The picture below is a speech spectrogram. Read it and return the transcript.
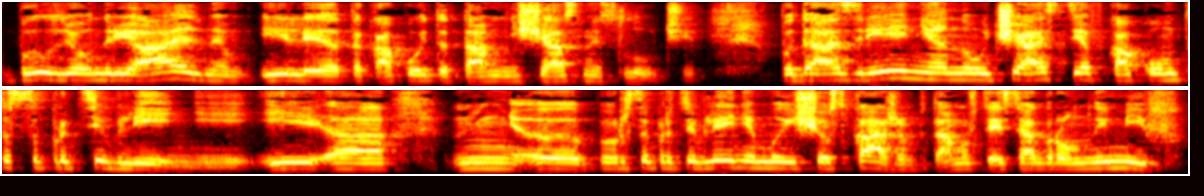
был ли он реальным или это какой-то там несчастный случай. Подозрение на участие в каком-то сопротивлении. И э, э, про сопротивление мы еще скажем, потому что есть огромный миф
